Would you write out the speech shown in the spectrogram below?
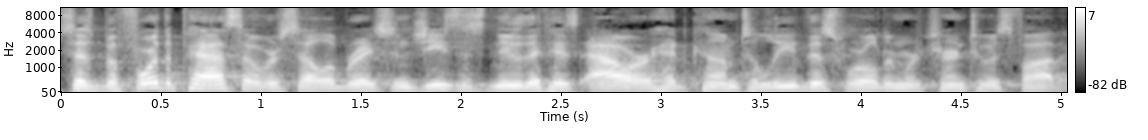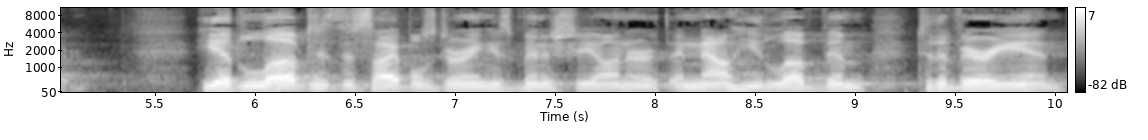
Says before the Passover celebration, Jesus knew that his hour had come to leave this world and return to his Father. He had loved his disciples during his ministry on earth, and now he loved them to the very end.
